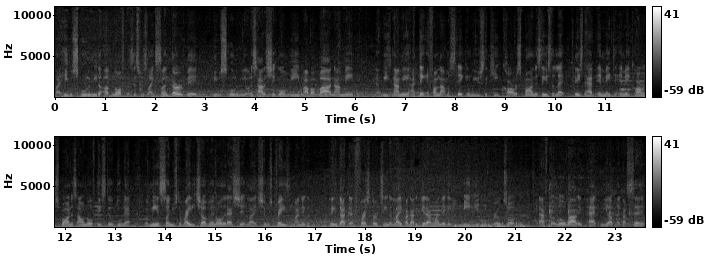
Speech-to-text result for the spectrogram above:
Like he was schooling me to up north because this was like son third bid. He was schooling me, yo, this how the shit gonna be, blah blah blah. Know what I mean? And we, know what I mean, I think if I'm not mistaken, we used to keep correspondence. They used to let, they used to have inmate to inmate correspondence. I don't know if they still do that, but me and son used to write each other and all of that shit. Like shit was crazy, my nigga. Nigga got that fresh 13 of life. I got to get at my nigga immediately. Real talk. After a little while, they packed me up, like I said,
